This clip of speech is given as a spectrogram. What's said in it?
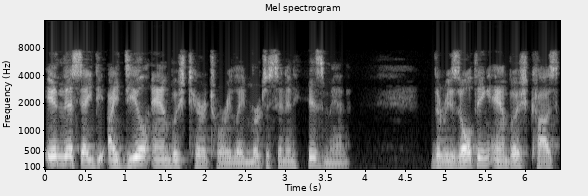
In this ideal ambush territory lay Murchison and his men. The resulting ambush caused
